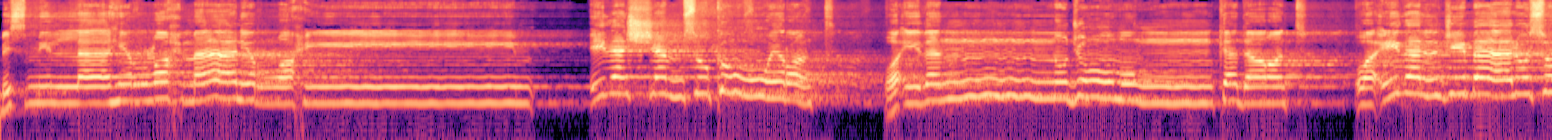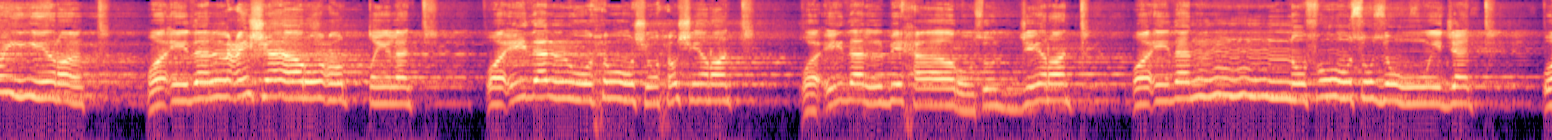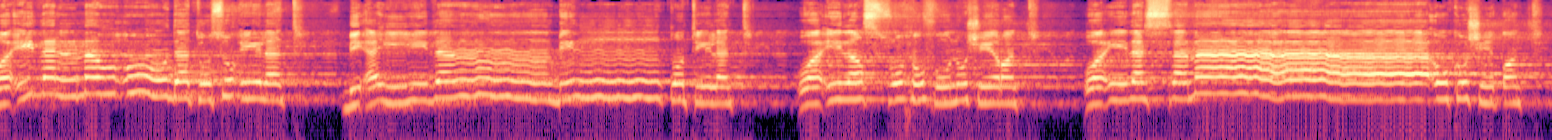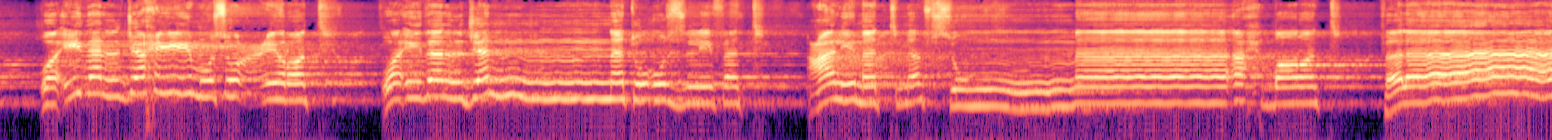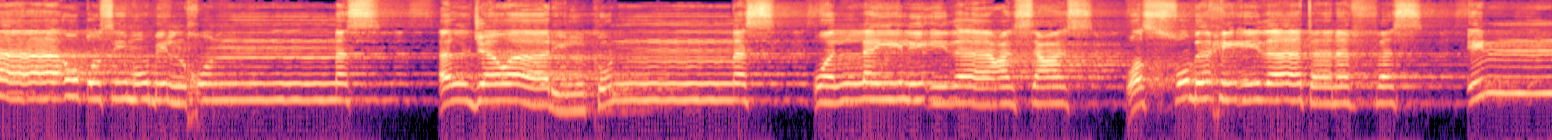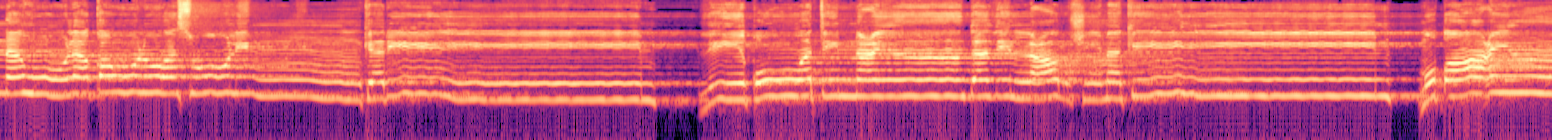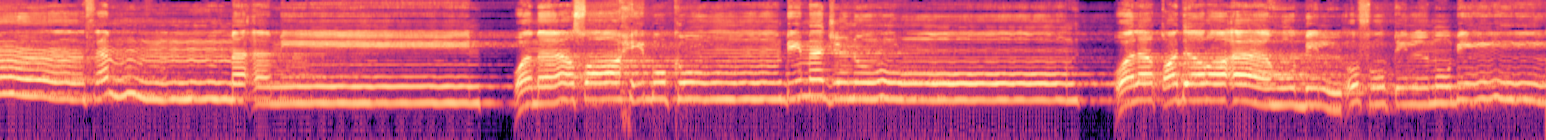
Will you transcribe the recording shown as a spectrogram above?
بسم الله الرحمن الرحيم. إذا الشمس كورت وإذا النجوم انكدرت وإذا الجبال سيرت وإذا العشار عطلت وإذا الوحوش حشرت وإذا البحار سجرت وإذا النفوس زوجت وإذا الموءودة سئلت بأي ذنب قتلت؟ واذا الصحف نشرت وإذا السماء كشطت وإذا الجحيم سعرت وإذا الجنة أزلفت. علمت نفس ما احضرت فلا اقسم بالخنس الجوار الكنس والليل اذا عسعس والصبح اذا تنفس انه لقول رسول كريم قوة عند ذي العرش مكين مطاع ثم أمين. وما صاحبكم بمجنون ولقد رآه بالأفق المبين.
